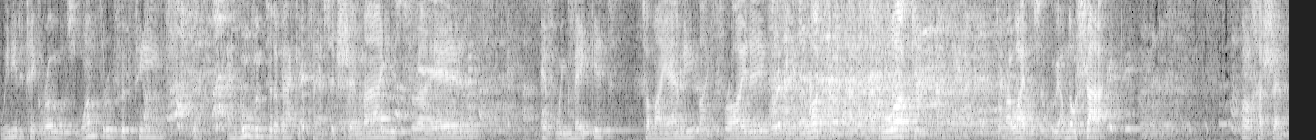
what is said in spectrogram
we need to take rows 1 through 15 and move them to the back of the plane. I said, Shema Yisrael, if we make it to Miami by Friday, we'll be lucky. Lucky. So my wife, I said, we have no shot. Baruch Hashem,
